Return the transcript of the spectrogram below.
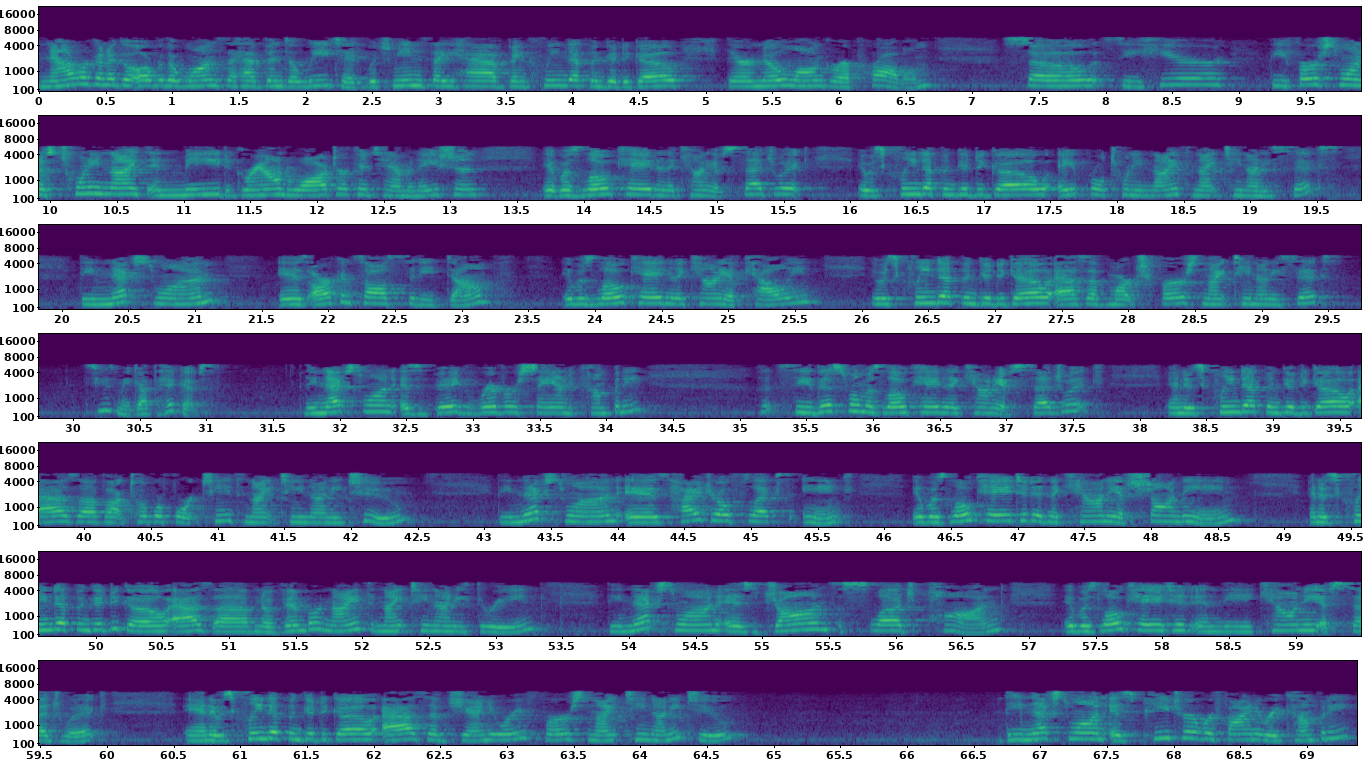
Now we're going to go over the ones that have been deleted, which means they have been cleaned up and good to go. They are no longer a problem. So let's see here. The first one is 29th and Mead groundwater contamination. It was located in the county of Sedgwick. It was cleaned up and good to go April 29th, 1996. The next one is Arkansas City Dump. It was located in the county of Cowley. It was cleaned up and good to go as of March 1st, 1996. Excuse me, got the hiccups. The next one is Big River Sand Company. Let's see, this one was located in the county of Sedgwick and is cleaned up and good to go as of October 14th, 1992. The next one is Hydroflex Inc. It was located in the county of Shawnee and is cleaned up and good to go as of November 9th, 1993. The next one is John's Sludge Pond. It was located in the county of Sedgwick and it was cleaned up and good to go as of January 1st, 1992. The next one is Pester Refinery Company.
